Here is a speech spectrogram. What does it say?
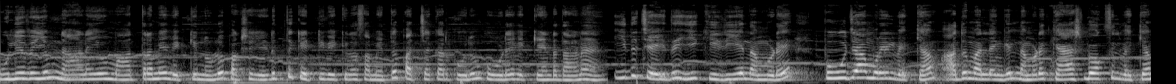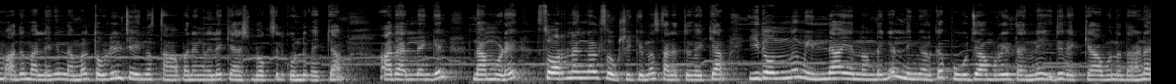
ഉലുവയും നാണയവും മാത്രമേ വെക്കുന്നുള്ളൂ. പക്ഷെ എടുത്ത് കെട്ടിവെക്കുന്ന സമയത്ത് പച്ചക്കർപ്പൂരും കൂടെ വെക്കേണ്ടതാണ്. ഇത് ചെയ്ത് ഈ കിഴിയെ നമ്മുടെ പൂജാമുറിയിൽ വെക്കാം. അതുമല്ലെങ്കിൽ നമ്മുടെ ക്യാഷ് ബോക്സിൽ വെക്കാം. അതുമല്ലെങ്കിൽ നമ്മൾ തൊഴിൽ ചെയ്യുന്ന സ്ഥാപനങ്ങളിലെ ക്യാഷ് ബോക്സിൽ കൊണ്ട് വെക്കാം. അതല്ലെങ്കിൽ നമ്മുടെ സ്വർണങ്ങൾ സൂക്ഷിക്കുന്ന സ്ഥലത്ത് വെക്കാം. ഇതൊന്നും ഇല്ല എന്നുണ്ടെങ്കിൽ നിങ്ങൾക്ക് പൂജാമുറിയിൽ തന്നെ ഇത് വെക്കാവുന്നതാണ്.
